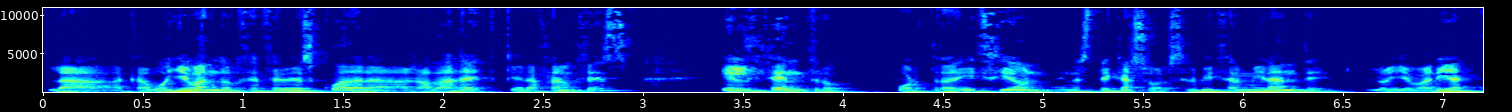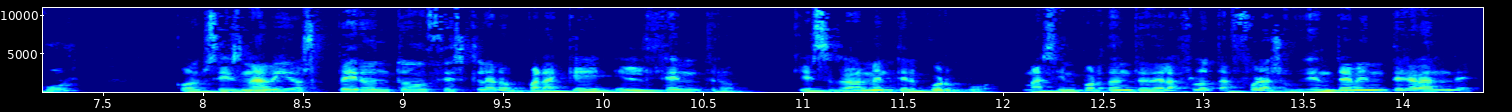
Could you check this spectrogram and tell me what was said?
la acabó llevando el jefe de escuadra Gadaguet, que era francés, el centro, por tradición, en este caso al ser vicealmirante, lo llevaría Kurt con seis navíos, pero entonces, claro, para que el centro, que es realmente el cuerpo más importante de la flota, fuera suficientemente grande,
